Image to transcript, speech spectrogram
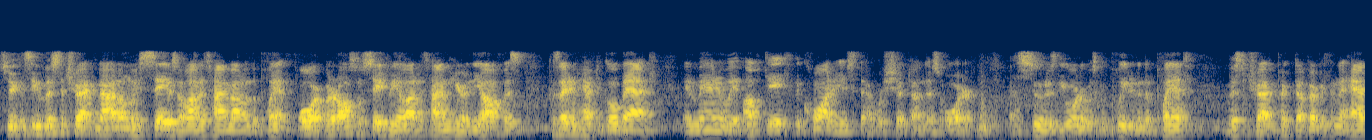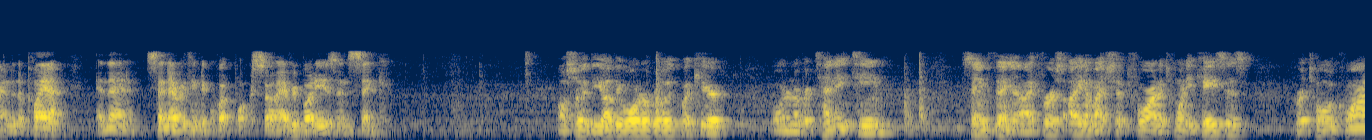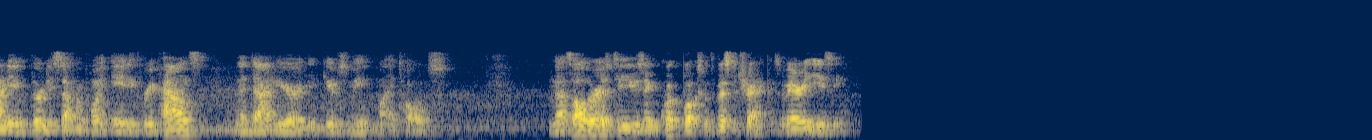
So you can see VistaTrac not only saves a lot of time out on the plant floor, but it also saved me a lot of time here in the office because I didn't have to go back and manually update the quantities that were shipped on this order. As soon as the order was completed in the plant, VistaTrac picked up everything that happened in the plant and then sent everything to QuickBooks, so everybody is in sync. I'll show you the other order really quick here. Order number 1018. Same thing, on my first item I shipped 4 out of 20 cases for a total quantity of 37.83 pounds. And then down here it gives me my totals. And that's all there is to using QuickBooks with VistaTrac. It's very easy.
